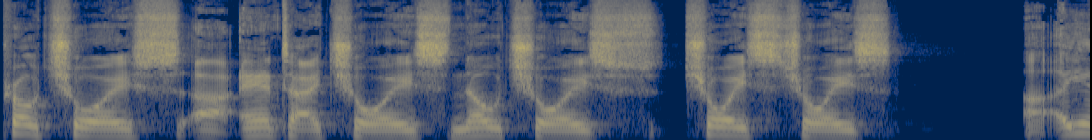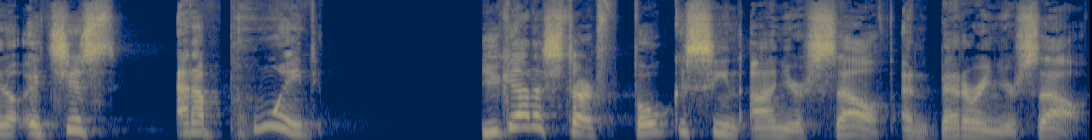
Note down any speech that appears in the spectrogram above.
pro choice, uh, anti choice, no choice, choice, choice. Uh, you know, it's just at a point, you got to start focusing on yourself and bettering yourself.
